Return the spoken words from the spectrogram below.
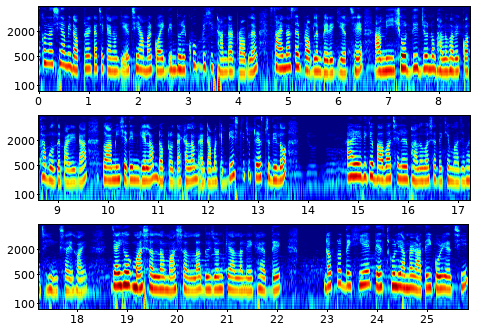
এখন আসি আমি ডক্টরের কাছে কেন গিয়েছি। আমার কয়েকদিন ধরে খুব বেশি ঠান্ডার প্রবলেম, সাইনাসের প্রবলেম বেড়ে গিয়েছে। আমি সর্দির জন্য ভালোভাবে কথা বলতে পারি না। তো আমি সেদিন গেলাম, ডক্টর দেখালাম অ্যান্ড আমাকে বেশ কিছু টেস্ট দিল। আর এদিকে বাবা ছেলের ভালোবাসা দেখে মাঝে মাঝে হিংসাই হয়। যাই হোক, মাশাল্লাহ মাশাল্লাহ, দুইজনকে আল্লাহ হায়াত দেখ। ডক্টর দেখিয়ে টেস্টগুলি আমরা রাতেই করিয়েছি।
